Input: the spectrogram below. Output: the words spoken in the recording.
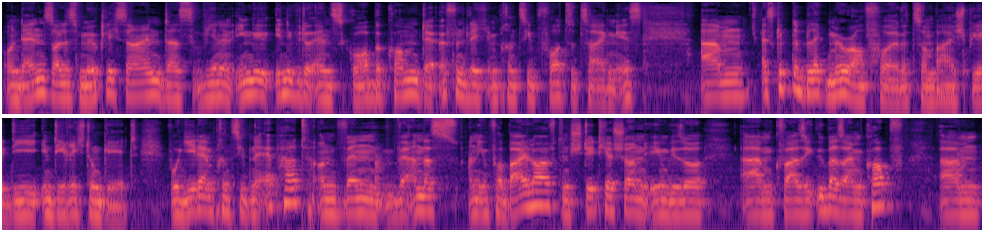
Und dann soll es möglich sein, dass wir einen individuellen Score bekommen, der öffentlich im Prinzip vorzuzeigen ist. Ähm, es gibt eine Black Mirror-Folge zum Beispiel, die in die Richtung geht, wo jeder im Prinzip eine App hat und wenn wer anders an ihm vorbeiläuft, dann steht hier schon irgendwie so ähm, quasi über seinem Kopf. Ähm,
